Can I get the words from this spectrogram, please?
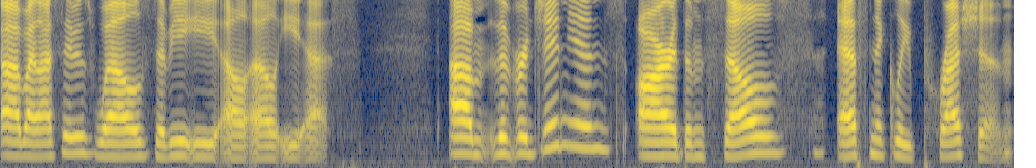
Uh, my last name is Welles, W E L L E S. Um, the Virginians are themselves ethnically Prussian.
